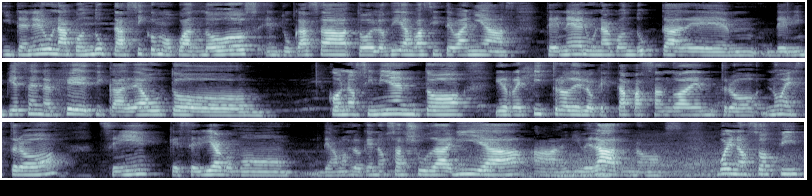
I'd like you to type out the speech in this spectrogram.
y tener una conducta así como cuando vos en tu casa todos los días vas y te bañas, tener una conducta de, de limpieza energética, de autoconocimiento y registro de lo que está pasando adentro nuestro, ¿sí? que sería como, digamos, lo que nos ayudaría a liberarnos. Bueno, Sofi,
